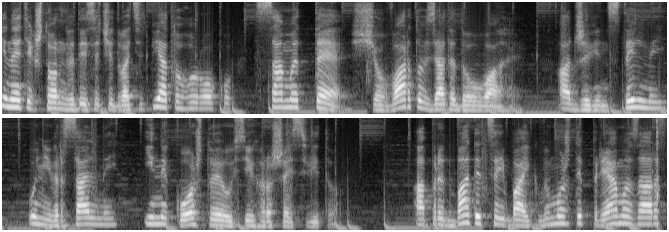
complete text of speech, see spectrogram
Kinetic Storm 2025 року саме те, що варто взяти до уваги, адже він стильний, універсальний і не коштує усіх грошей світу. А придбати цей байк ви можете прямо зараз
